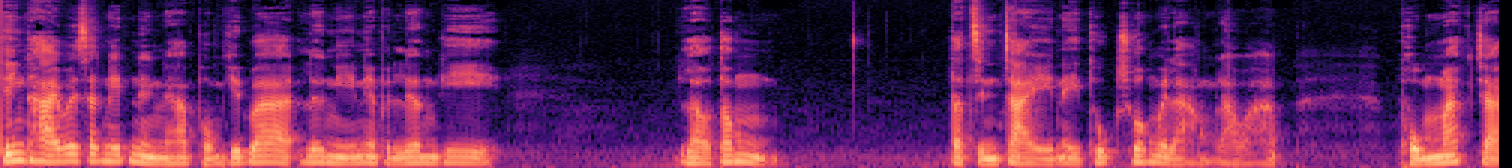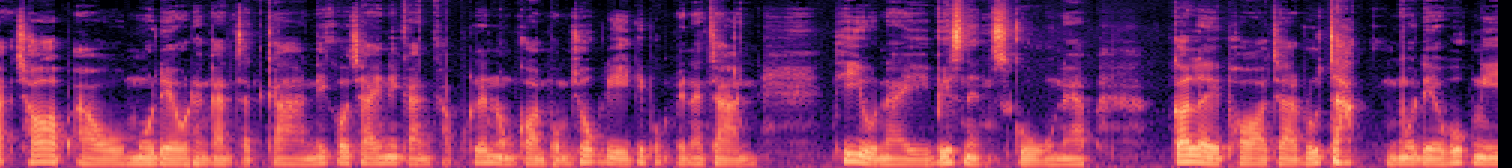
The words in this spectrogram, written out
ทิ้งท้ายไว้สักนิดหนึ่งนะครับ ผมคิดว่าเรื่องนี้เนี่ยเป็นเรื่องที่เราต้องตัดสินใจในทุกช่วงเวลาของเราครับ ผมมักจะชอบเอาโมเดลทางการจัดการที่เขาใช้ในการขับเคลื่อนองค์กร ผมโชคดีที่ผมเป็นอาจารย์ที่อยู่ใน business school นะครับ ก็เลยพอจะรู้จักโมเดลพวกนี้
